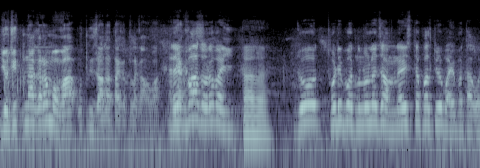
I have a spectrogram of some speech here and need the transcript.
जो जितना गर्म होगा उतनी ज़्यादा ताकत लगाओगा अरे एक बात हो रहा भाई। हाँ हाँ। जो थोड़ी बहुत नॉलेज हमने इस फालतू भाई बताओ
